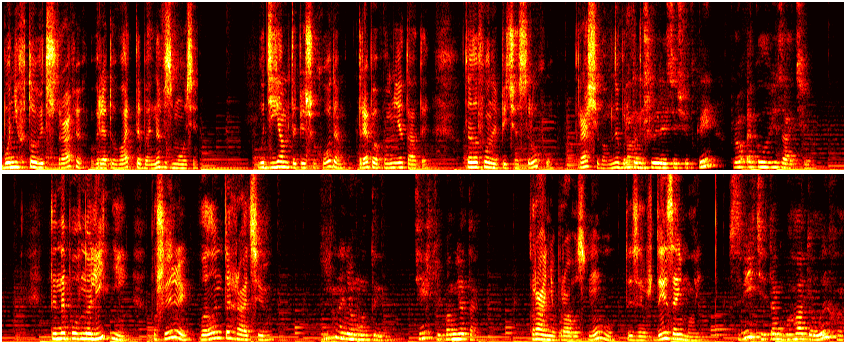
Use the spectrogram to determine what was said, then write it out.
бо ніхто від штрафів врятувати тебе не в змозі. Водіям та пішоходам треба пам'ятати, телефони під час руху краще вам не брати. ширяться чутки про екологізацію. Ти неповнолітній, поширюй велоінтеграцію. Їдь на ньому ти, тільки пам'ятай. Крайню праву смугу ти завжди займай. В світі так багато лиха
